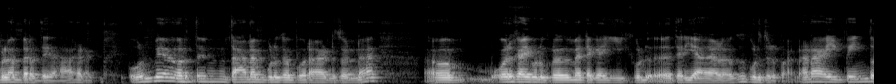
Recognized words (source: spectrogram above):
விளம்பரத்துக்காக நடக்கும். இப்போ உண்மையாக ஒருத்தன் தானம் கொடுக்க போகிறான்னு சொன்னால் ஒரு கை கொடுக்குறது மற்ற கைக்கு கொடு தெரியாத அளவுக்கு கொடுத்துருப்பான். ஆனால் இப்போ இந்த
